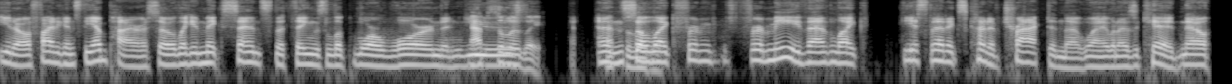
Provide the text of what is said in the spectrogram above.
you know a fight against the empire so like it makes sense that things look more worn and used Absolutely. and so like for for me that like the aesthetics kind of tracked in that way when I was a kid. Now,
